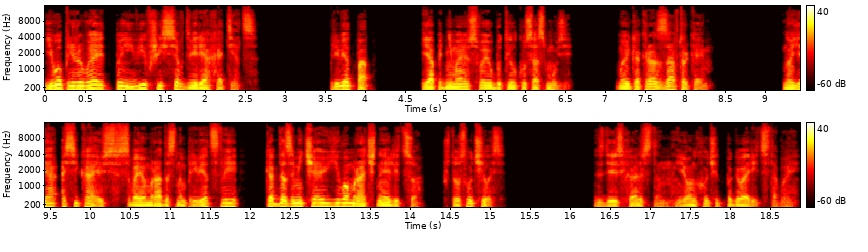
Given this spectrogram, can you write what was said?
его прерывает появившийся в дверях отец. «Привет, пап». Я поднимаю свою бутылку со смузи. Мы как раз завтракаем. Но я осекаюсь в своем радостном приветствии когда замечаю его мрачное лицо. Что случилось? Здесь Хальстон, и он хочет поговорить с тобой.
